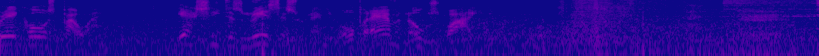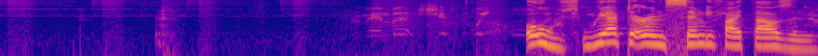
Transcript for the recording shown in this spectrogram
brake horsepower. He actually doesn't race this one anymore, but heaven knows why. Remember, oh, we have to earn 75,000.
